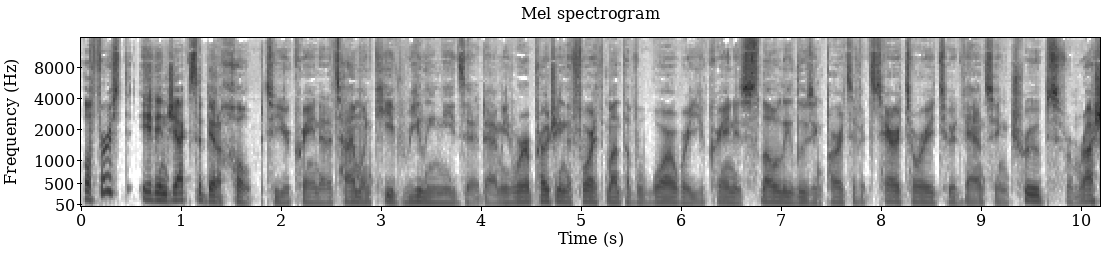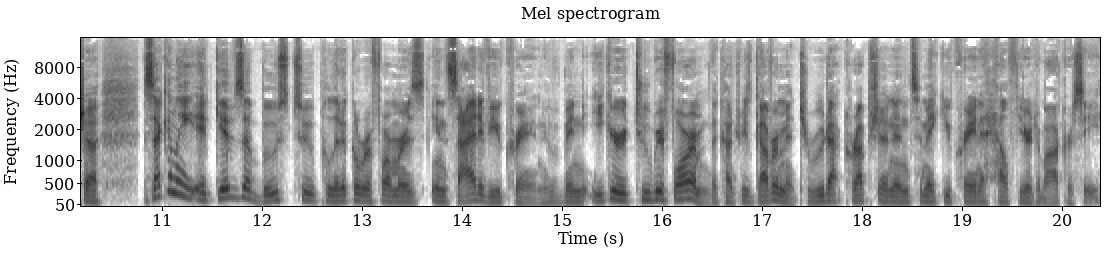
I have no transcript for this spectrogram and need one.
Well, first, it injects a bit of hope to Ukraine at a time when Kiev really needs it. I mean, we're approaching the fourth month of a war where Ukraine is slowly losing parts of its territory to advancing troops from Russia. Secondly, it gives a boost to political reformers inside of Ukraine who've been eager to reform the country's government, to root out corruption, and to make Ukraine a healthier democracy.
